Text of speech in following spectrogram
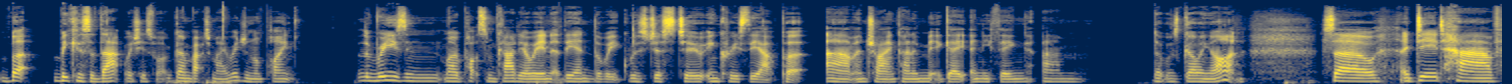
but because of that, which is what going back to my original point, the reason I put some cardio in at the end of the week was just to increase the output um, and try and kind of mitigate anything um, that was going on. So I did have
